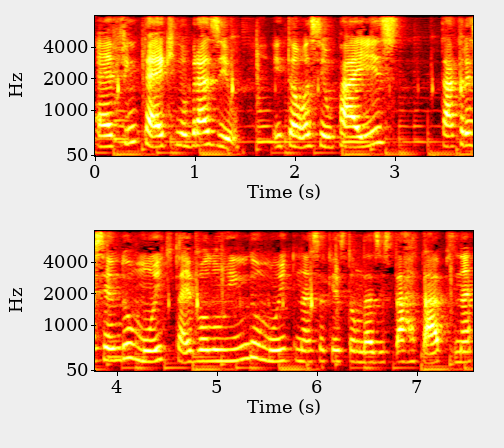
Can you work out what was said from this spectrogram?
é, fintech no Brasil. Então, assim, o país está crescendo muito, está evoluindo muito nessa questão das startups, né?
